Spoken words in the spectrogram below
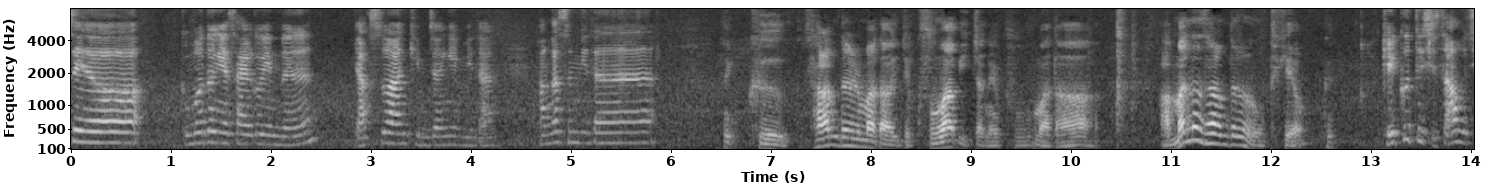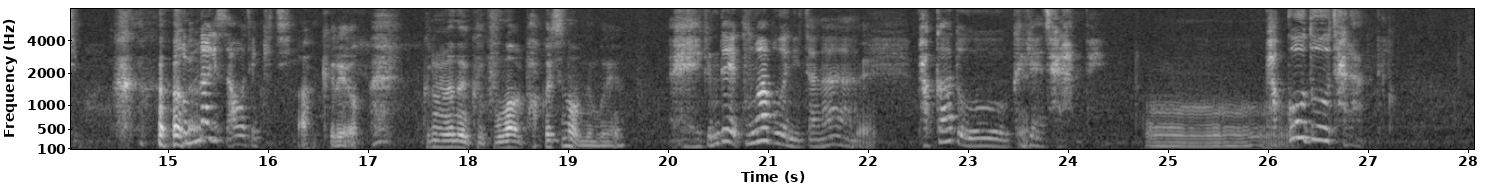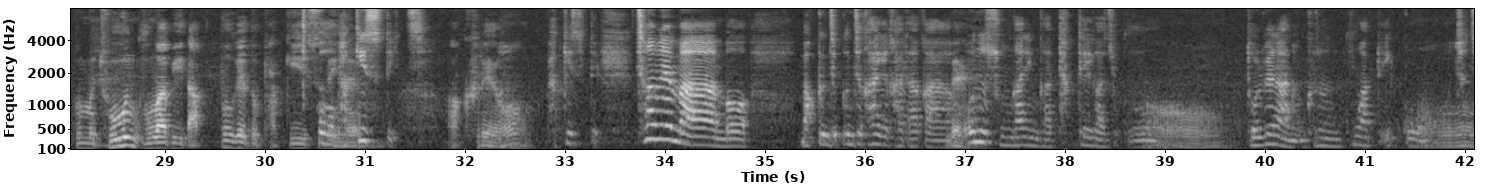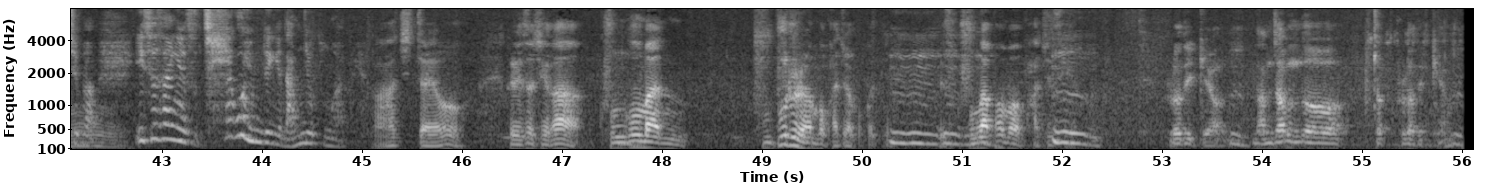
안녕하세요. 금호동에 살고 있는 약수한 김정희입니다. 반갑습니다. 그 사람들마다 이제 궁합이 있잖아요 부부마다 안 맞는 사람들은 어떻게 해요? 그- 개끗듯이 싸우지 뭐. 겁나게 싸워 제끼지. 아 그래요? 그러면은 그 궁합을 바꿀 수는 없는 거예요? 에이 근데 궁합은 있잖아. 네. 바꿔도 그게 잘안 돼. 음... 바꿔도 잘 안 돼. 그러면 좋은 궁합이 나쁘게도 바뀔 수도 어, 있나요? 바뀔 수도 있지. 아 그래요? 바뀔 수도 있. 처음에만 뭐 막 끈적끈적하게 가다가 네. 어느 순간인가 탁 돼가지고 어... 돌변하는 그런 궁합도 있고 어... 첫째방 이 세상에서 최고 힘든 게 남녀 궁합이야. 아 진짜요? 그래서 제가 궁금한 부부를 한번 가져와 봤거든요 음, 그래서 음, 궁합 한번 봐주세요 음. 불러드릴게요. 음. 남자분부터 불러드릴게요.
